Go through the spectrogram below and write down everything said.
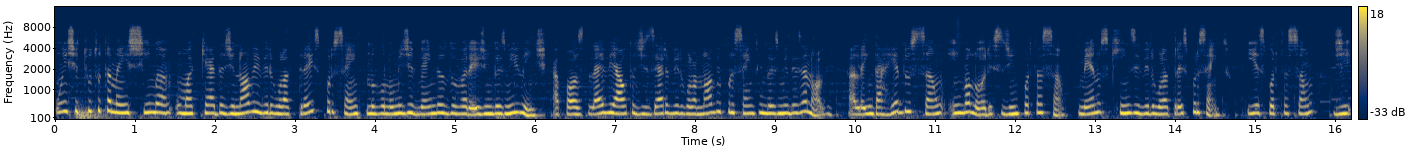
O instituto também estima uma queda de 9,3% no volume de vendas do varejo em 2020, após leve alta de 0,9% em 2019, além da redução em valores de importação menos 15,3%, e exportação de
